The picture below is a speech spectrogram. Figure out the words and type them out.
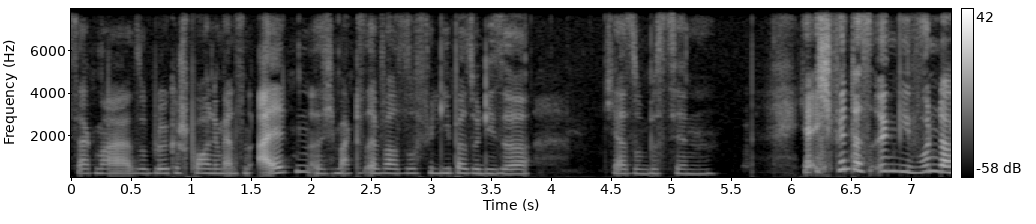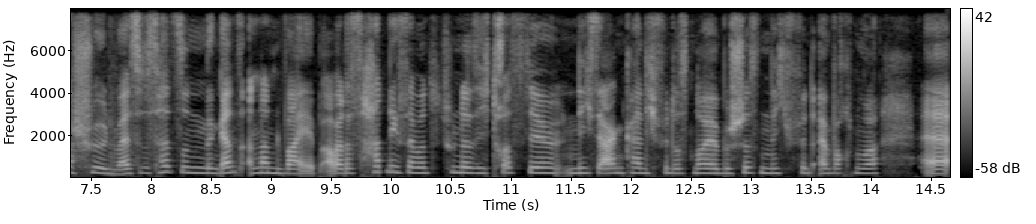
ich sag mal, so blöd gesprochen, dem ganzen Alten. Also ich mag das einfach so viel lieber, so diese, ja, so ein bisschen. Ja, ich finde das irgendwie wunderschön, weißt du, das hat so einen ganz anderen Vibe, aber das hat nichts damit zu tun, dass ich trotzdem nicht sagen kann, ich finde das Neue beschissen. Ich finde einfach nur äh,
